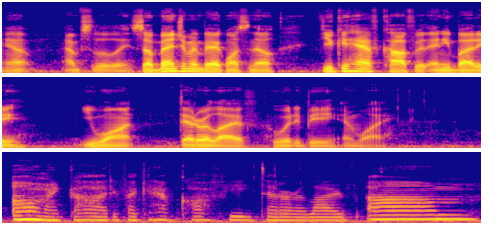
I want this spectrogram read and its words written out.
Yep, absolutely. So Benjamin Beck wants to know if you could have coffee with anybody you want, dead or alive, who would it be and why? Oh my god, if I can have coffee, dead or alive. Um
